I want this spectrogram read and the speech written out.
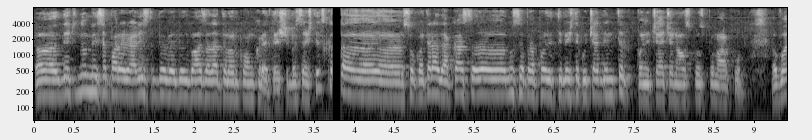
Uh, deci nu mi se pare realist pe baza datelor concrete. Și să știți că socoterea de acasă nu se prea potrivește cu cea din târg, până ceea ce ne-au spus până acum. Vă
